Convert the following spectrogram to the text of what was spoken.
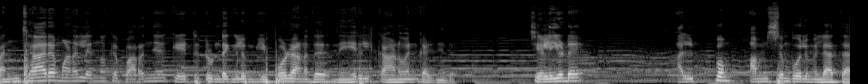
പഞ്ചാര മണൽ എന്നൊക്കെ പറഞ്ഞ് കേട്ടിട്ടുണ്ടെങ്കിലും ഇപ്പോഴാണത് നേരിൽ കാണുവാൻ കഴിഞ്ഞത്. ചെളിയുടെ അല്പം അംശം പോലുമില്ലാത്ത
